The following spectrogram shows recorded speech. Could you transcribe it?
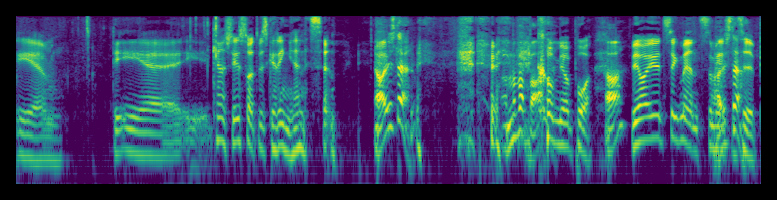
Det är, Det är kanske är så att vi ska ringa henne sen. Ja, just det. Ja, men vad ball. Kom jag på. Ja. Vi har ju ett segment som Ja, heter det. typ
